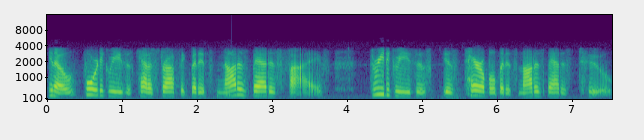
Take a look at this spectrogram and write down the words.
you know, four degrees is catastrophic, but it's not as bad as five. three degrees is, is terrible, but it's not as bad as two.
